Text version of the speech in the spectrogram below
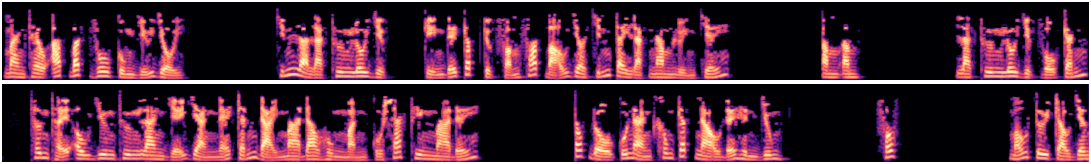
Mang theo áp bách vô cùng dữ dội. Chính là lạc thương lôi dực, kiện đế cấp trực phẩm pháp bảo do chính tay lạc nam luyện chế. Âm âm. Lạc thương lôi dực vỗ cánh, thân thể Âu Dương Thương Lan dễ dàng né tránh đại ma đao hùng mạnh của sát thiên ma đế. Tốc độ của nàng không cách nào để hình dung. Phốc. Máu tươi trào dân,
